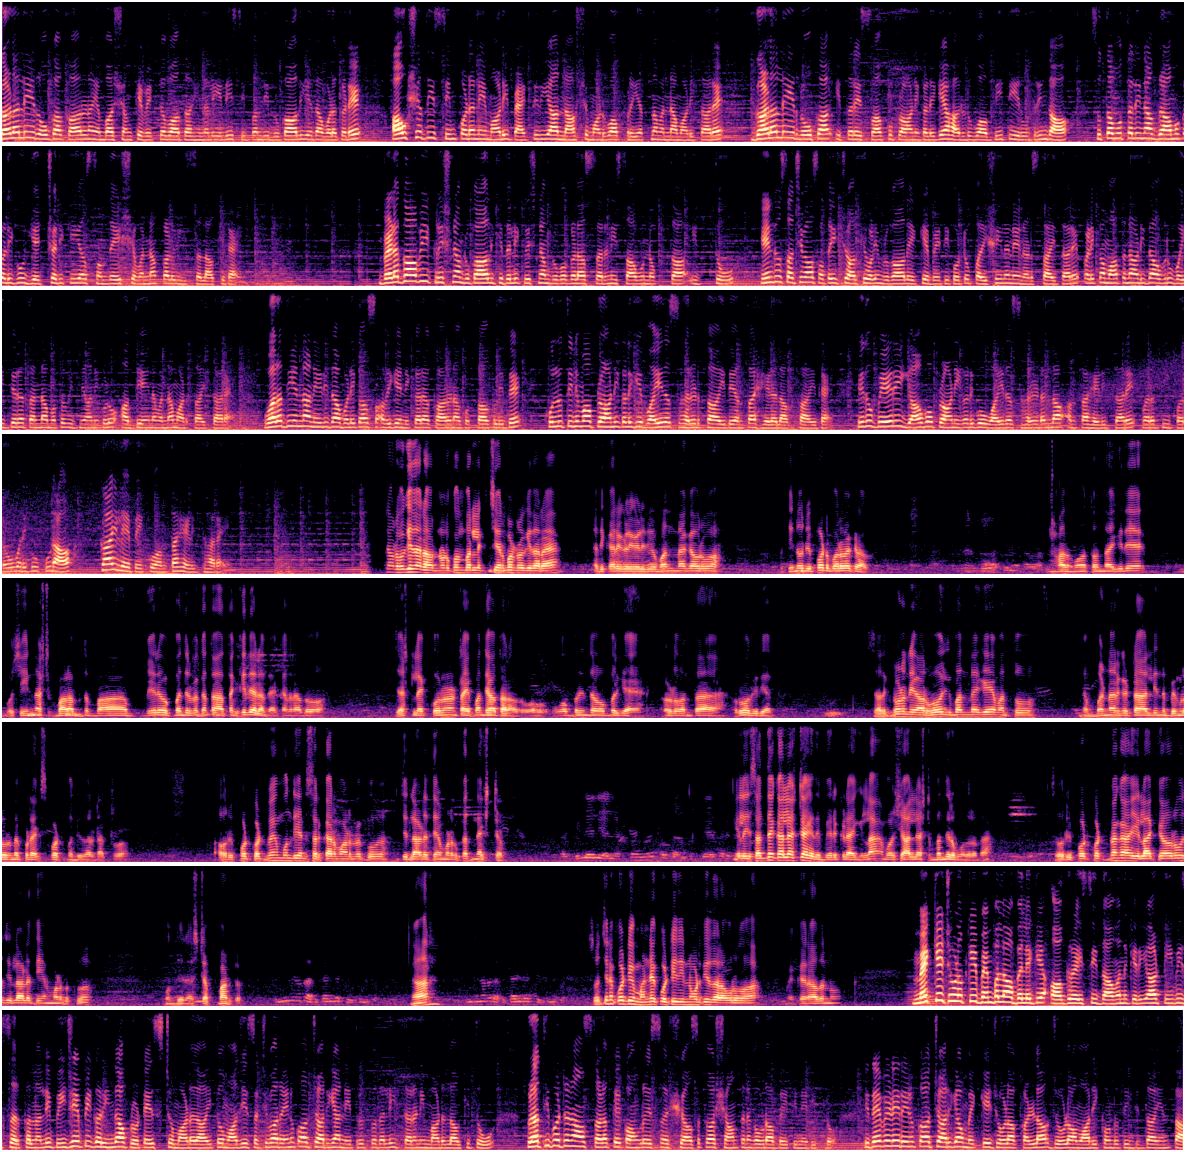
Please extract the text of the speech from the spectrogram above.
ಗಳಲೆ ರೋಗ ಕಾರಣ ಎಂಬ ಶಂಕೆ ವ್ಯಕ್ತವಾದ ಹಿನ್ನೆಲೆಯಲ್ಲಿ ಸಿಬ್ಬಂದಿ ಮೃಗಾಲಯದ ಒಳಗಡೆ ಔಷಧಿ ಸಿಂಪಡಣೆ ಮಾಡಿ ಬ್ಯಾಕ್ಟೀರಿಯಾ ನಾಶ ಮಾಡುವ ಪ್ರಯತ್ನವನ್ನ ಮಾಡಿದ್ದಾರೆ. ಗಳಲೆ ರೋಗ, ಇತರೆ ಸಾಕು ಪ್ರಾಣಿಗಳಿಗೆ ಹರಡುವ ಭೀತಿ ಇರುವುದರಿಂದ ಸುತ್ತಮುತ್ತಲಿನ ಗ್ರಾಮಗಳಿಗೂ ಎಚ್ಚರಿಕೆಯ ಸಂದೇಶವನ್ನ ಕಳುಹಿಸಲಾಗಿದೆ. ಬೆಳಗಾವಿ ಕೃಷ್ಣ ಮೃಗಾಲಯದಲ್ಲಿ ಕೃಷ್ಣ ಮೃಗಗಳ ಸರಣಿ ಸಾವು ಇತ್ತು ಎಂದು ಸಚಿವ ಸತೀಶ್ ಜಾರಕಿಹೊಳಿ ಮೃಗಾಲಯಕ್ಕೆ ಭೇಟಿ ಕೊಟ್ಟು ಪರಿಶೀಲನೆ ನಡೆಸ್ತಾ ಇದ್ದಾರೆ. ಬಳಿಕ ಮಾತನಾಡಿದ ಅವರು, ವೈದ್ಯರ ತಂಡ ಮತ್ತು ವಿಜ್ಞಾನಿಗಳು ಅಧ್ಯಯನವನ್ನ ಮಾಡ್ತಾ ಇದ್ದಾರೆ. ವರದಿಯನ್ನ ನೀಡಿದ ಬಳಿಕ ಸಾವಿಗೆ ನಿಖರ ಕಾರಣ ಗೊತ್ತಾಗಲಿದೆ. ಹುಲ್ಲು ತಿನ್ನುವ ಪ್ರಾಣಿಗಳಿಗೆ ವೈರಸ್ ಹರಡ್ತಾ ಇದೆ ಅಂತ ಹೇಳಲಾಗ್ತಾ ಇದೆ. ಇದು ಬೇರೆ ಯಾವ ಪ್ರಾಣಿಗಳಿಗೂ ವೈರಸ್ ಹರಡಲ್ಲ ಅಂತ ಹೇಳಿದ್ದಾರೆ. ವರದಿ ಬರೋವರೆಗೂ ಕೂಡ ಕಾಯಲೇಬೇಕು ಅಂತ ಹೇಳಿದ್ದಾರೆ. ಅವ್ರು ಹೋಗಿದ್ದಾರೆ, ಅವ್ರು ನೋಡ್ಕೊಂಡು ಬರ್ಲಿಕ್ಕೆ ಚೇರ್ಮನ್ ಹೋಗಿದ್ದಾರೆ. ಅಧಿಕಾರಿಗಳು ಹೇಳಿದ್ವಿ, ಬಂದ್ಮ್ಯಾಗ ಅವರು ಇನ್ನೂ ರಿಪೋರ್ಟ್ ಬರ್ಬೇಕ್ರಿ ಅದು. ಅದು ಮೂವತ್ತೊಂದಾಗಿದೆ. ಬಹುಶಃ ಇನ್ನಷ್ಟು ಭಾಳ ಬಾ, ಬೇರೆ ಹೋಗಿ ಬಂದಿರಬೇಕಂತ ಆತಂಕ ಇದೆ ಇರೋದು ಯಾಕಂದ್ರೆ ಅದು ಜಸ್ಟ್ ಲೈಕ್ ಕೊರೋನಾ ಟೈಪ್ ಅಂತ ಹೇಳ್ತಾರೆ ಅವರು. ಒಬ್ಬರಿಂದ ಒಬ್ಬರಿಗೆ ಹರಡುವಂಥ ರೋಗ ಇದೆ ಅಂತ ಸೊ ಅದಕ್ಕೆ ನೋಡಿ, ನೀವು ಅವ್ರು ಹೋಗಿ ಬಂದ್ಮ್ಯಾಗೆ ಮತ್ತು ನಮ್ಮ ಬಣ್ಣಾರ್ಘಟ್ಟ ಅಲ್ಲಿಂದ ಬೆಂಗಳೂರಿಂದ ಕೂಡ ಎಕ್ಸ್ಪರ್ಟ್ ಬಂದಿದ್ದಾರೆ ಡಾಕ್ಟ್ರು ಅವ್ರು. ರಿಪೋರ್ಟ್ ಕೊಟ್ಟ ಮೇಲೆ ಮುಂದೆ ಏನು ಸರ್ಕಾರ ಮಾಡಬೇಕು, ಜಿಲ್ಲಾಡಳಿತ ಏನು ಮಾಡಬೇಕು ಅಂತ ನೆಕ್ಸ್ಟ್ ಸ್ಟೆಪ್ ಇಲ್ಲ, ಈ ಸದ್ಯಕ್ಕೆ ಅಲ್ಲಿ ಅಷ್ಟೇ ಆಗಿದೆ, ಬೇರೆ ಕಡೆ ಆಗಿಲ್ಲ. ಬಹುಶಃ ಅಲ್ಲಿ ಅಷ್ಟು ಬಂದಿರ್ಬೋದು ಅದ ಸೊ ರಿಪೋರ್ಟ್ ಕೊಟ್ಟ ಮ್ಯಾಗ ಇಲಾಖೆಯವರು ಜಿಲ್ಲಾಡಳಿತ ಏನು ಮಾಡಬೇಕು? ಮುಂದಿನ ಸ್ಟೆಪ್ ಮಾಡ್ತಾರೆ. ಹಾಂ ಸೂಚನೆ ಕೊಟ್ಟಿವಿ ಮೊನ್ನೆ ಕೊಟ್ಟಿದ್ದೀನಿ ನೋಡ್ತಿದ್ದಾರೆ ಅವರು. ಬೇಕಾದ್ರೆ ಅದನ್ನು ಮೆಕ್ಕೆಜೋಳಕ್ಕೆ ಬೆಂಬಲ ಬೆಲೆಗೆ ಆಗ್ರಹಿಸಿ ದಾವಣಗೆರೆಯ ಟಿವಿ ಸರ್ಕಲ್ನಲ್ಲಿ ಬಿಜೆಪಿಗರಿಂದ ಪ್ರೊಟೆಸ್ಟ್ ಮಾಡಲಾಯಿತು. ಮಾಜಿ ಸಚಿವ ರೇಣುಕಾಚಾರ್ಯ ನೇತೃತ್ವದಲ್ಲಿ ಧರಣಿ ಮಾಡಲಾಗಿತ್ತು. ಪ್ರತಿಭಟನಾ ಸ್ಥಳಕ್ಕೆ ಕಾಂಗ್ರೆಸ್ ಶಾಸಕ ಶಾಂತನಗೌಡ ಭೇಟಿ ನೀಡಿದ್ರು. ಇದೇ ವೇಳೆ ರೇಣುಕಾಚಾರ್ಯ ಮೆಕ್ಕೆಜೋಳ, ಕಳ್ಳ ಜೋಳ ಮಾರಿಕೊಂಡು ತಿಂದಿದ್ದ ಎಂತ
